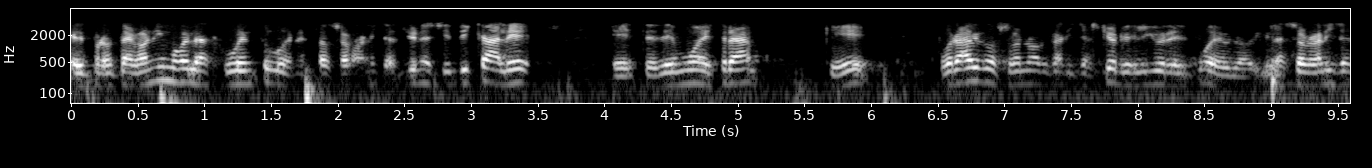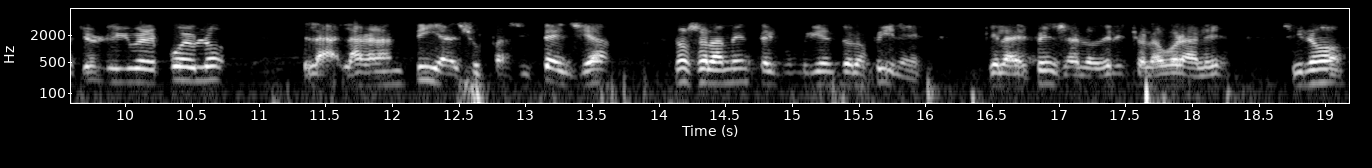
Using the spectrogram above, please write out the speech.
el protagonismo de la juventud en estas organizaciones sindicales este, demuestra que por algo son organizaciones libres del pueblo y las organizaciones libres del pueblo la, la garantía de su persistencia no solamente el cumplimiento de los fines que es la defensa de los derechos laborales sino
